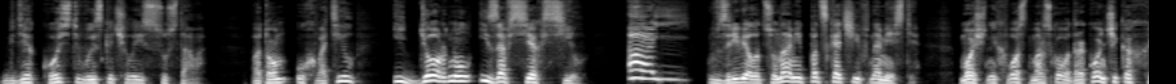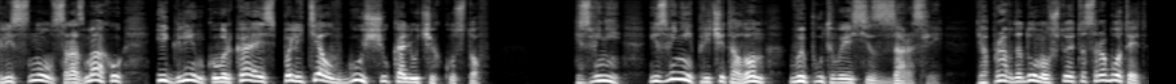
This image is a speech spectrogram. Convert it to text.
где кость выскочила из сустава. Потом ухватил и дернул изо всех сил. «Ай!» — взревела цунами, подскочив на месте. Мощный хвост морского дракончика хлестнул с размаху, и Глин, кувыркаясь, полетел в гущу колючих кустов. «Извини, извини!» — причитал он, выпутываясь из зарослей. «Я правда думал, что это сработает».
